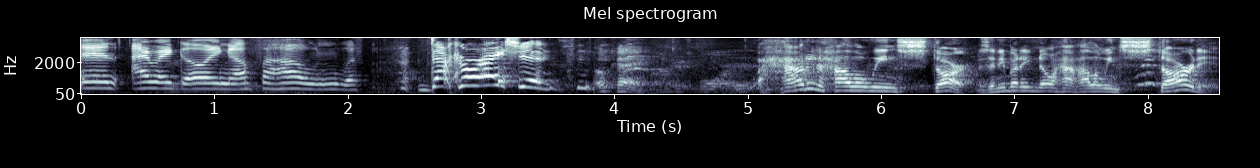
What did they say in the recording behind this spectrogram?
And I like going out for Halloween with decorations. Okay. How did Halloween start? Does anybody know how Halloween started?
